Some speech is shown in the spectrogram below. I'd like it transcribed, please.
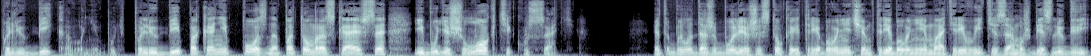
Полюби кого-нибудь, полюби, пока не поздно, потом раскаешься и будешь локти кусать. Это было даже более жестокое требование, чем требование матери выйти замуж без любви.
